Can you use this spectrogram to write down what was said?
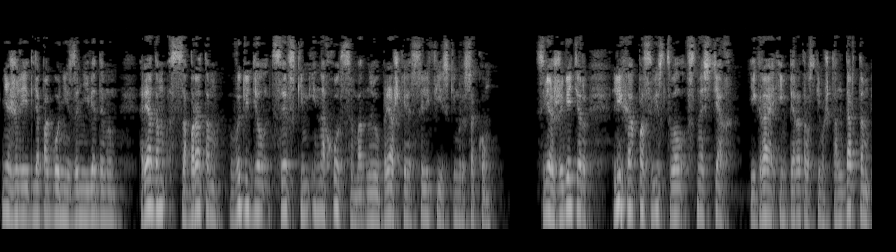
нежели для погони за неведомым, рядом с собратом выглядел цевским иноходцем в одной упряжке с эльфийским рысаком. Свежий ветер лихо посвистывал в снастях, играя императорским штандартом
